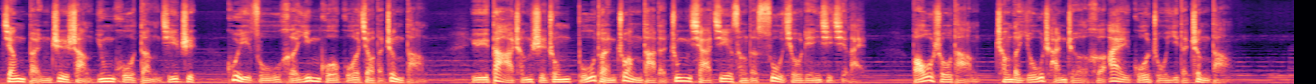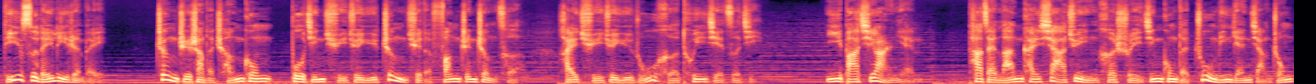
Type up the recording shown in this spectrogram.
将本质上拥护等级制、贵族和英国国教的政党与大城市中不断壮大的中下阶层的诉求联系起来。保守党成了有产者和爱国主义的政党。迪斯雷利认为。政治上的成功不仅取决于正确的方针政策，还取决于如何推介自己。一八七二年，他在兰开夏郡和水晶宫的著名演讲中，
